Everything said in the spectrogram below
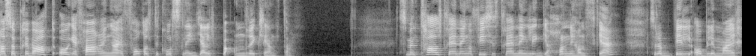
altså privat, og erfaringer i forhold til hvordan jeg hjelper andre klienter. Så mentaltrening og fysisk trening ligger hånd i hanske, så det vil òg bli mer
